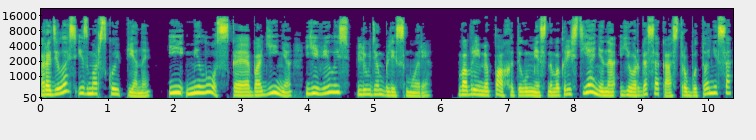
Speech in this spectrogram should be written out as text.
родилась из морской пены, и милосская богиня явилась людям близ моря. во время пахоты у местного крестьянина Йоргаса Кастро Бутониса,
